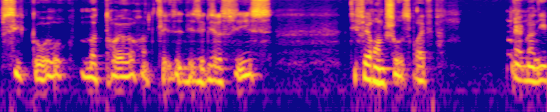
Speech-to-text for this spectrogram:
psycho, moteur, des exercices, différentes choses, bref. Elle m'a dit,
